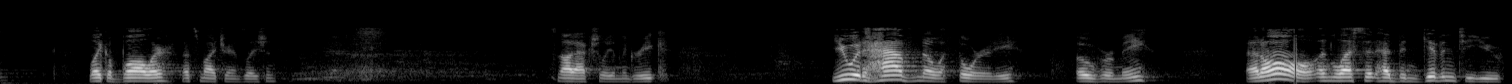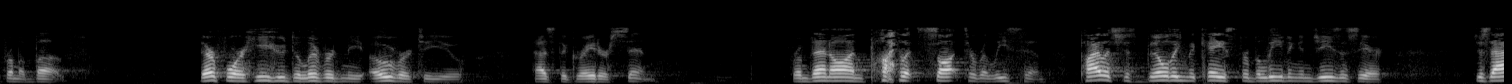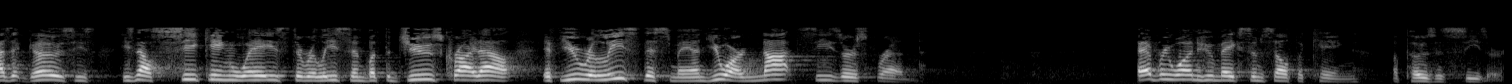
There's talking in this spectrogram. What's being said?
like a baller. That's my translation. It's not actually in the Greek. You would have no authority over me at all unless it had been given to you from above. Therefore, he who delivered me over to you has the greater sin. From then on, Pilate sought to release him. Pilate's just building the case for believing in Jesus here. Just as it goes, he's, he's now seeking ways to release him, but the Jews cried out, if you release this man, you are not Caesar's friend. Everyone who makes himself a king opposes Caesar.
